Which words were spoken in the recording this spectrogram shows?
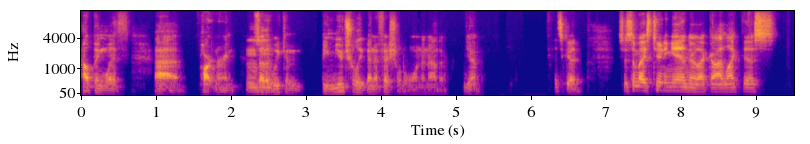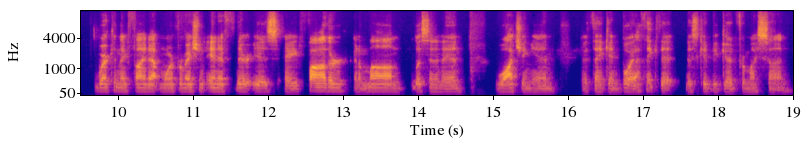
helping with uh, partnering so that Mhm. we can be mutually beneficial to one another Yeah. It's good. So somebody's tuning in, they're like, "Oh, I like this. Where can they find out more information? And if there is a father and a mom listening in, watching in, they're thinking, boy, I think that this could be good for my son.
